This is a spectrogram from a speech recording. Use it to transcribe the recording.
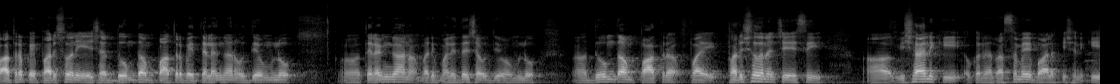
పాత్రపై పరిశోధన చేశారు. ధూమ్ధామ్ పాత్రపై తెలంగాణ ఉద్యమంలో తెలంగాణ మరి మలిదశ ఉద్యమంలో ధూమ్ధామ్ పాత్రపై పరిశోధన చేసి విషయానికి ఒక రసమే బాలకిషన్కి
